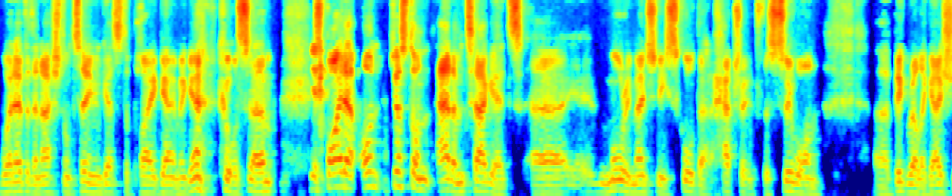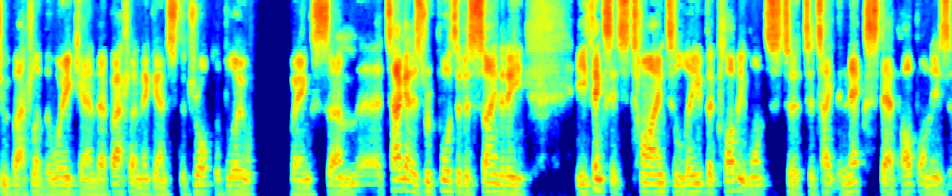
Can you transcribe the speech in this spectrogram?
Whenever the national team gets to play a game again, of course. Um, yeah. Spider, on just on Adam Taggart, uh, Maury mentioned he scored that hat trick for Suwon. Uh, big relegation battle at the weekend. They're battling against the drop the blue wings. Um, uh, Taggart is reported as saying that he he thinks it's time to leave the club. He wants to, to take the next step up on his,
